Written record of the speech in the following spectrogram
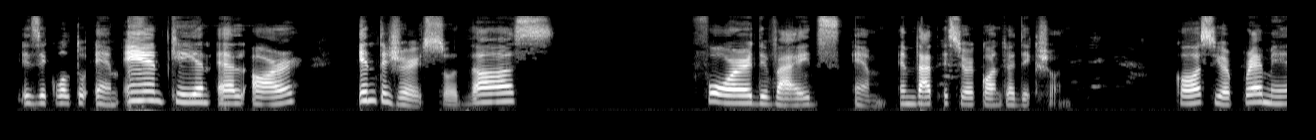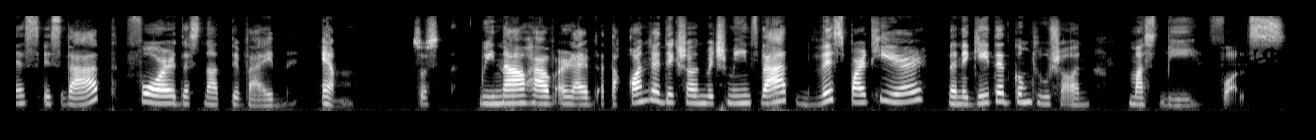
is equal to M. And K and L are integers. So thus, 4 divides m. And that is your contradiction. Because your premise is that 4 does not divide m. So we now have arrived at a contradiction which means that this part here, the negated conclusion, must be false.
